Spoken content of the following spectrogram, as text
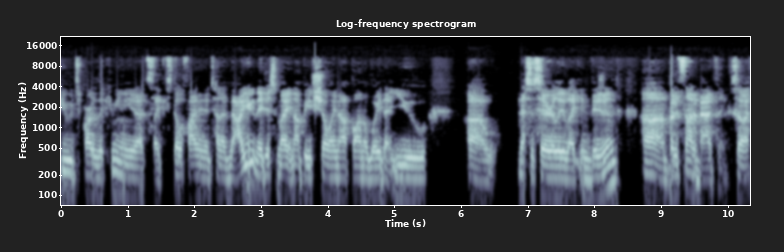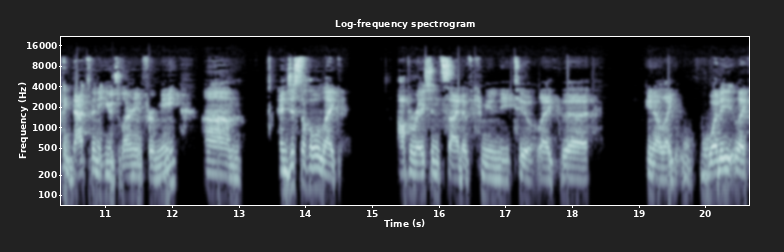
huge part of the community that's like still finding a ton of value. They just might not be showing up on a way that you, uh, necessarily like envisioned. Um, but it's not a bad thing. So I think that's been a huge learning for me. Um, and just the whole like operations side of community too. Like the, you know, like what do you like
